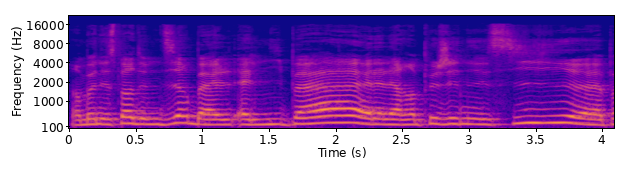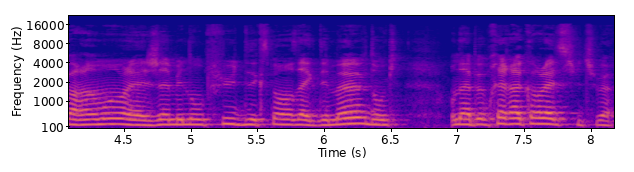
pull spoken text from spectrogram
Un bon espoir de me dire, bah, elle, elle nie pas, elle a l'air un peu gênée aussi. euh, apparemment, elle a jamais non plus d'expérience avec des meufs, donc on est à peu près raccord là-dessus, tu vois.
